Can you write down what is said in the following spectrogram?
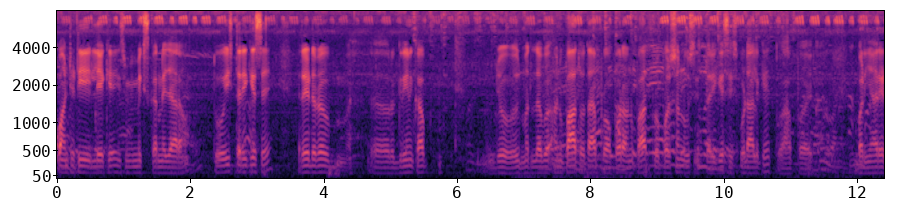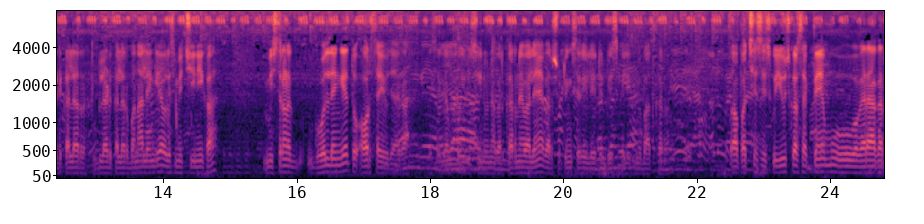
क्वांटिटी लेके इसमें मिक्स करने जा रहा हूँ। तो इस तरीके से रेड और ग्रीन का जो मतलब अनुपात होता है प्रॉपर अनुपात प्रोपोर्शन उस तरीके से इसको डाल के तो आप एक बढ़िया रेड कलर ब्लड कलर बना लेंगे और इसमें चीनी का मिश्रण घोल देंगे तो और सही हो जाएगा। जैसे कि हम कोई भी सीन अगर करने वाले हैं, अगर शूटिंग से रिलेटेड बेसिकली मैं बात कर रहा हूँ। तो आप अच्छे से इसको यूज़ कर सकते हैं। मुँह वगैरह अगर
